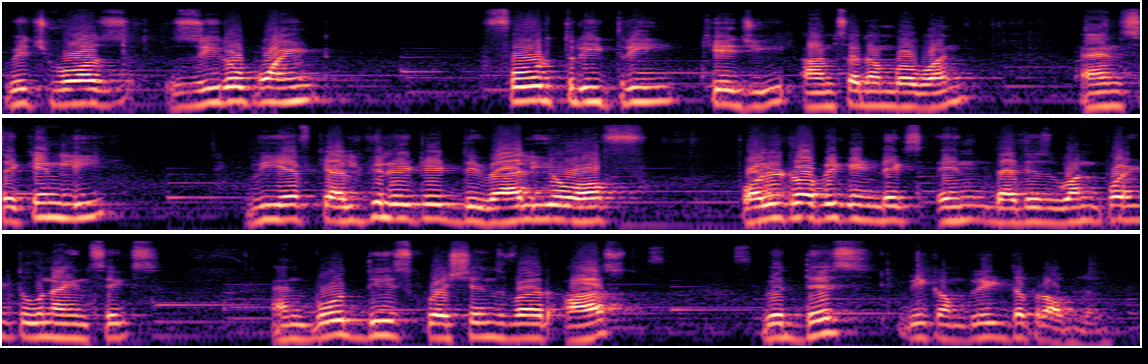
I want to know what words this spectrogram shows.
which was 0.433 kg answer number 1 and secondly we have calculated the value of polytropic index n that is 1.296 and both these questions were asked with this we complete the problem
